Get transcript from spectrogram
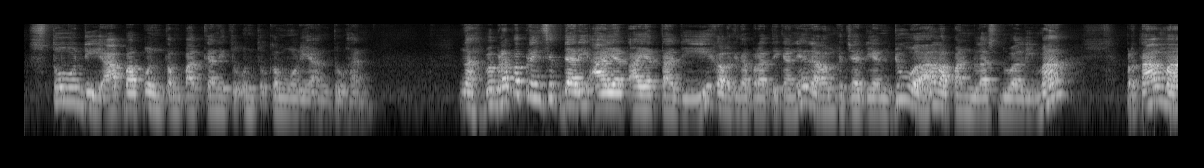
studi, apa pun tempatkan itu untuk kemuliaan Tuhan. Nah, beberapa prinsip dari ayat-ayat tadi kalau kita perhatikannya dalam Kejadian 2 18 25 Pertama,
